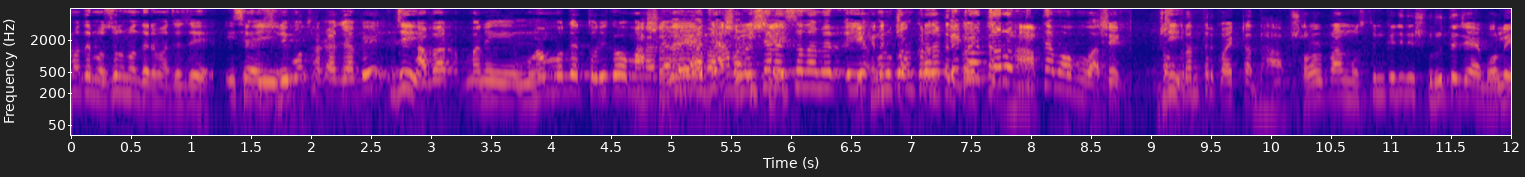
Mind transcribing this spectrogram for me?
আমাদের মুসলমানদের মাঝে যে মুসলিমও থাকা যাবে জি। আবার মানে মুহাম্মদের তরিকাও মানা যাবে যে আবার আমার ঈসা আলাইহিস সালামের এই অনুকরণ করা যাবে, চক্রান্তের কয়েকটা চরম ধাপ। মিথ্যা অপবাদ। চক্রান্তের কয়েকটা ধাপ সরল প্রাণ মুসলিমকে যদি শুরুতে যায় বলে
